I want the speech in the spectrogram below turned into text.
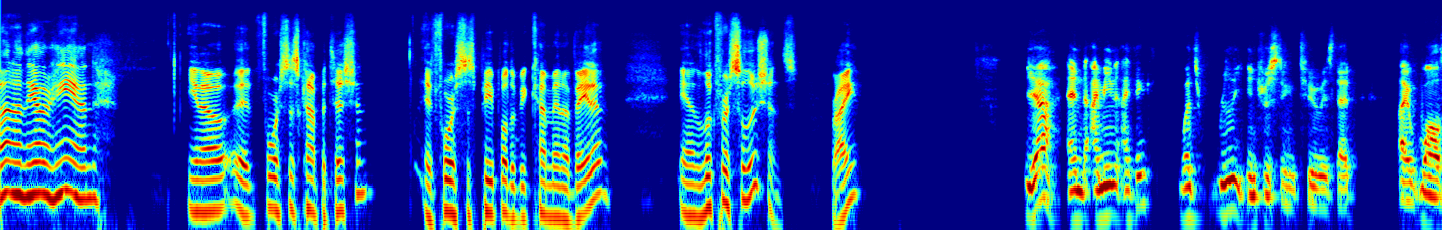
But on the other hand, you know, it forces competition it forces people to become innovative and look for solutions, right? Yeah, and I mean, I think what's really interesting too is that while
